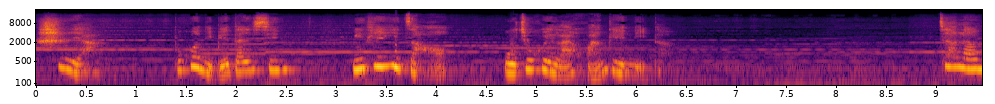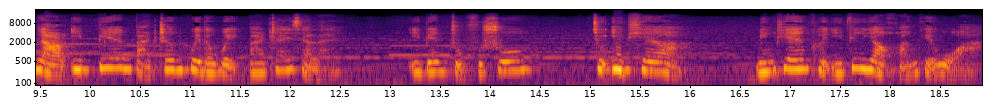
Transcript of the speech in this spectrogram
是呀，不过你别担心，明天一早我就会来还给你的。”鹪鹩鸟一边把珍贵的尾巴摘下来，一边嘱咐说：“就一天啊，明天可一定要还给我啊！”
